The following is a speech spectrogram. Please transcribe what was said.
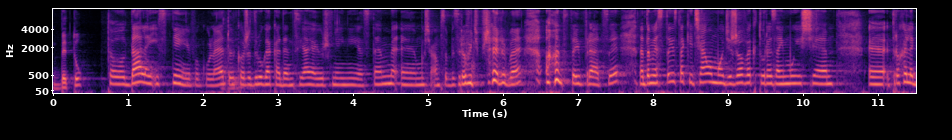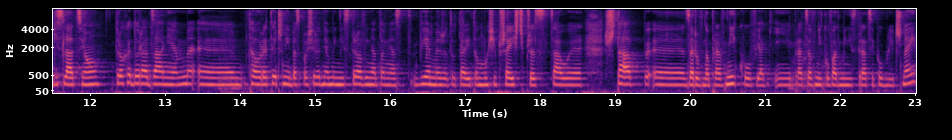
bytu? To dalej istnieje w ogóle, tylko że druga kadencja, ja już w niej nie jestem, e, musiałam sobie zrobić przerwę od tej pracy. Natomiast to jest takie ciało młodzieżowe, które zajmuje się e, trochę legislacją, trochę doradzaniem e, teoretycznie bezpośrednio ministrowi, natomiast wiemy, że tutaj to musi przejść przez cały sztab zarówno prawników, jak i pracowników administracji publicznej.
